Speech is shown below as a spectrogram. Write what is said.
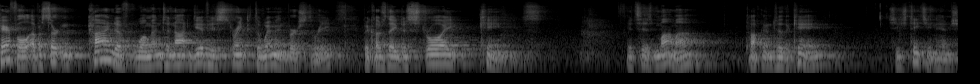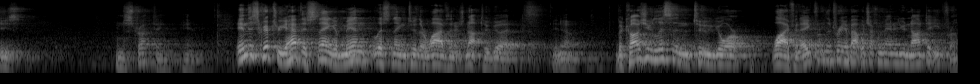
careful of a certain kind of woman to not give his strength to women, verse 3, because they destroy kings. It's his mama talking to the king. She's teaching him, she's instructing him. In the scripture, you have this thing of men listening to their wives, and it's not too good, you know. Because you listen to your wife and ate from the tree about which I commanded you not to eat from,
